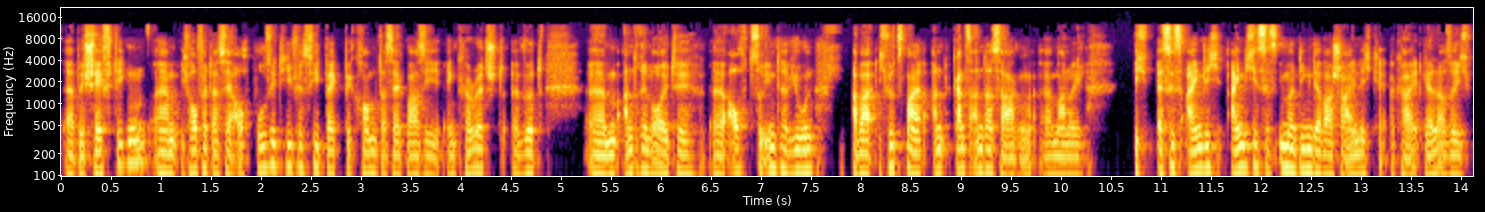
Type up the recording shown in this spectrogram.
äh, beschäftigen. Ähm, ich hoffe, dass er auch positives Feedback bekommt, dass er quasi encouraged äh, wird, ähm, andere Leute äh, auch zu interviewen. Aber ich würde es mal an, ganz anders sagen, äh, Manuel ich, es ist eigentlich, eigentlich ist es immer ein Ding der Wahrscheinlichkeit, gell? Also ich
